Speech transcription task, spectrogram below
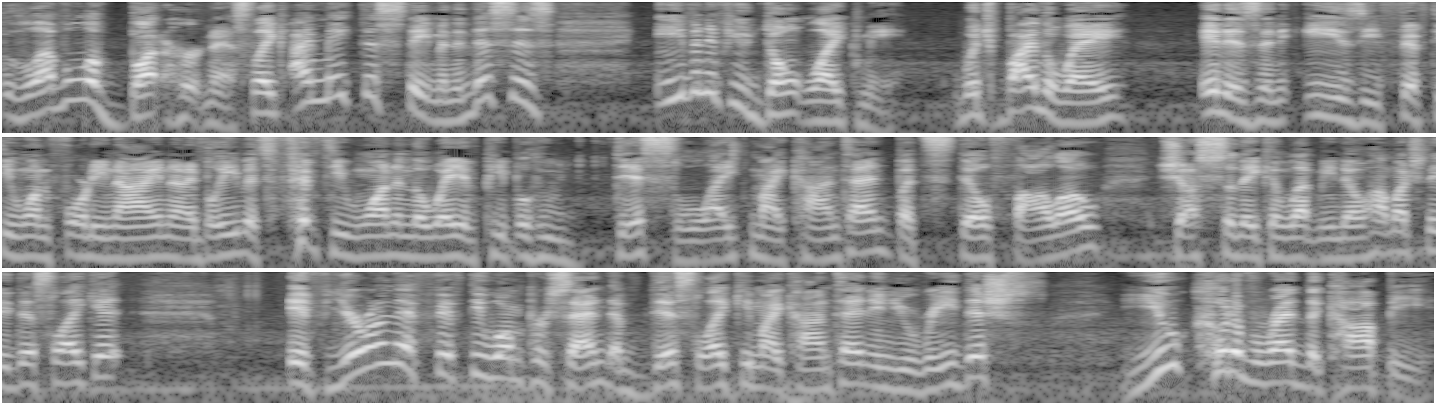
level of butthurtness like i make this statement and this is even if you don't like me which by the way it is an easy 5149 and i believe it's 51 in the way of people who dislike my content but still follow just so they can let me know how much they dislike it if you're on that 51% of disliking my content and you read this, you could have read the copy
